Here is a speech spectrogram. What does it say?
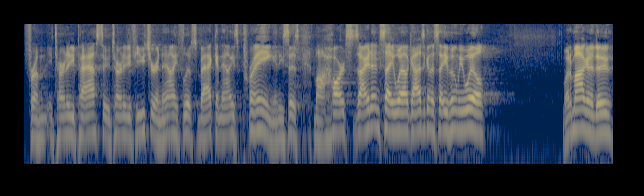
from eternity past to eternity future. And now he flips back and now he's praying and he says, My heart's desire. He doesn't say, Well, God's going to save whom he will. What am I going to do?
